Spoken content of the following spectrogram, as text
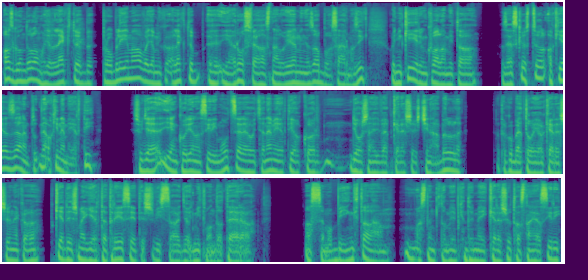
azt gondolom, hogy a legtöbb probléma, vagy amikor a legtöbb ilyen rossz felhasználó élmény az abból származik, hogy mi kérünk valamit a, az eszköztől, aki ezzel nem tud, ne, aki nem érti, és ugye ilyenkor jön a Siri módszere, hogyha nem érti, akkor gyorsan egy webkeresést csinál belőle, tehát akkor betolja a keresőnek a kérdés megértett részét, és visszaadja, hogy mit mondott erre a, azt hiszem a Bing talán, azt nem tudom egyébként, hogy melyik keresőt használja a Siri.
